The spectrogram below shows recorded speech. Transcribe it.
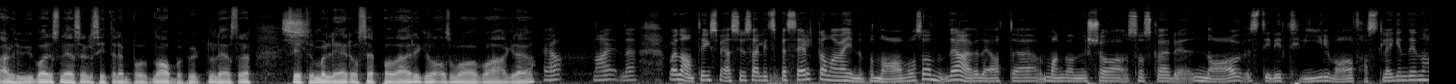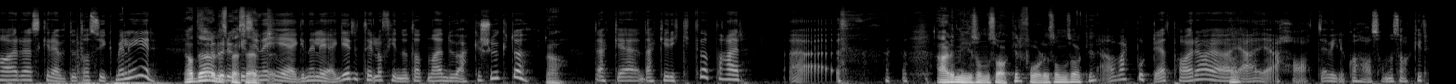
er det hun bare som leser, eller sitter de på nabopulten og leser det? Sitter de og ler og ser på det der, ikke? Altså, hva, hva er greia? Ja, nei, det. Og en annen ting som jeg syns er litt spesielt da, når vi er inne på Nav og sånn, det er jo det at uh, mange ganger så, så skal Nav stille i tvil hva fastlegen din har eh, skrevet ut av sykemeldinger. Ja, det er litt spesielt. For å bruke sine egne leger til å finne ut at nei, du er ikke sjuk, du. Ja. Det er ikke, det er ikke riktig dette her. Er det mye sånne saker? Får du sånne saker? Jeg har vært borti et par, ja. Jeg, jeg, jeg hater, jeg vil ikke ha sånne saker.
